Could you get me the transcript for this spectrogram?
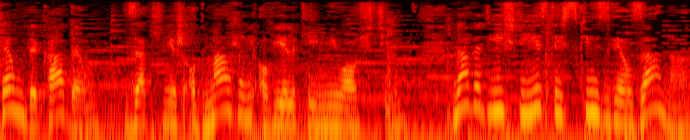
Tę dekadę zaczniesz od marzeń o wielkiej miłości. Nawet jeśli jesteś z kimś związana,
